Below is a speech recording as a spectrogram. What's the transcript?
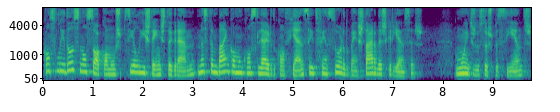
consolidou-se não só como um especialista em Instagram, mas também como um conselheiro de confiança e defensor do bem-estar das crianças. Muitos dos seus pacientes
